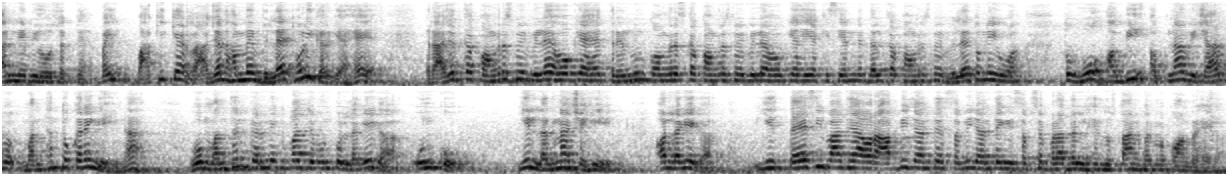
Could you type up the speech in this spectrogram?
अन्य भी हो सकते हैं। भाई, बाकी क्या राजद हमें विलय थोड़ी कर गया है? राजद का कांग्रेस में विलय हो गया है, तृणमूल कांग्रेस का कांग्रेस में विलय हो गया है या किसी अन्य दल का कांग्रेस में विलय तो नहीं हुआ तो वो अभी अपना विचार मंथन तो करेंगे ही ना। वो मंथन करने के बाद जब उनको लगेगा, उनको ये लगना चाहिए और लगेगा। ये तय सी बात है और आप भी जानते हैं, सभी जानते हैं कि सबसे बड़ा दल हिंदुस्तान भर में कौन रहेगा।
